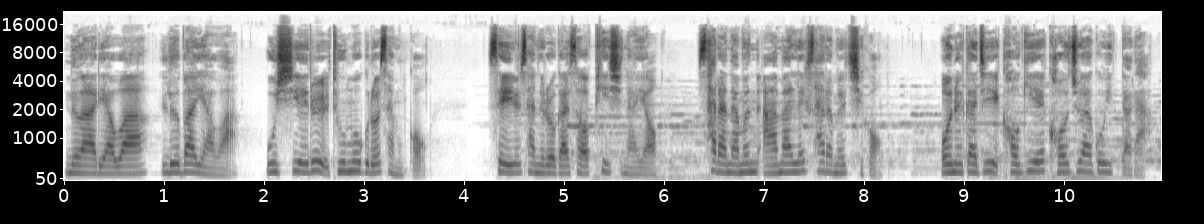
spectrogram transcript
느아랴와 르바야와 우시에를 두목으로 삼고 세일산으로 가서 피신하여 살아남은 아말렉 사람을 치고 오늘까지 거기에 거주하고 있더라.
